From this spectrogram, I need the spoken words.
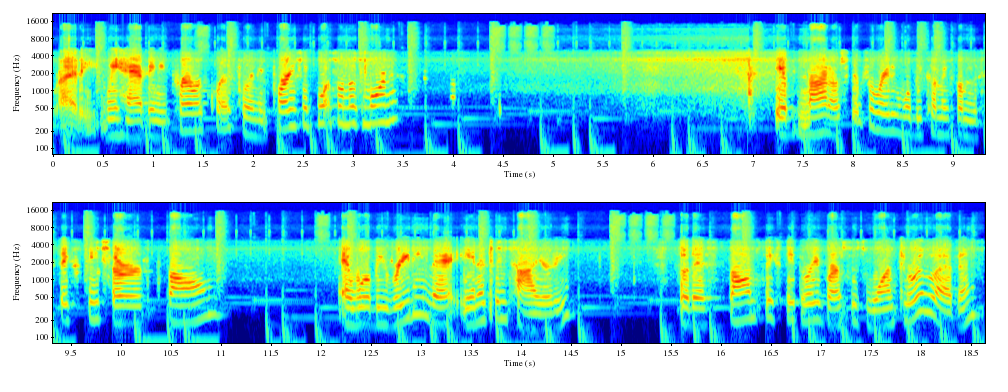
Righty. We have any prayer requests or any praise reports on this morning? If not, our scripture reading will be coming from the 63rd Psalm, and we'll be reading that in its entirety. So that's Psalm 63, verses 1 through 11.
